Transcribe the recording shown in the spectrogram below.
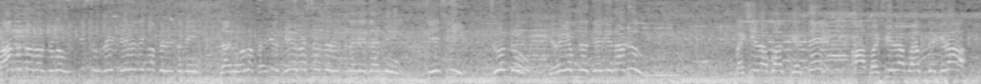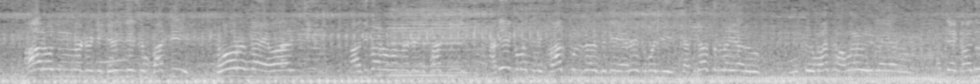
రానున్న రోజుల్లో విద్యుత్ రేట్లు ఏ విధంగా పెరుగుతుంది దానివల్ల ప్రజలకు ఏ నష్టం జరుగుతుందనే దాన్ని చేసి జూన్ ఇరవై ఎనిమిదో తేదీ నాడు బషీరాబాద్ వెళ్తే ఆ బషీరాబాద్ దగ్గర ఆ రోజున ఉన్నటువంటి తెలుగుదేశం పార్టీ క్రూరంగా వ్యవహరించి అధికారంలో ఉన్నటువంటి పార్టీ అనేక మందిని కాల్పులు జరిపితే అనేక మంది క్షతగాత్రులు అయ్యారు ముగ్గురు మాత్రం అమరవీరులు అయ్యారు అంతేకాదు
